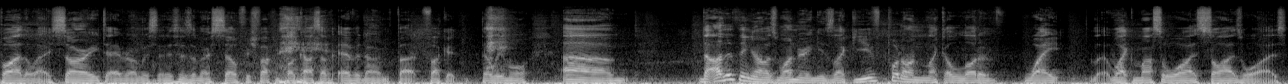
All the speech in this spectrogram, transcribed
by the way, sorry to everyone listening. This is the most selfish fucking podcast I've ever done. But fuck it, there'll be more. Um, the other thing I was wondering is like, you've put on like a lot of weight, like muscle wise, size wise,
